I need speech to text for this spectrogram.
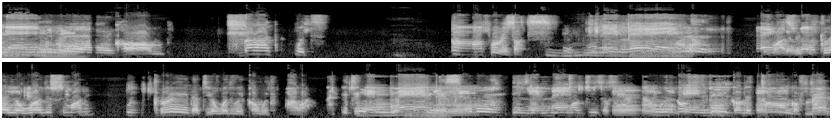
Amen. Come back with powerful results. Amen. Thank As we declare your word this morning, we pray that your word will come with power. It will Amen. be the same. In the Amen. name of Jesus. We will not Amen. speak of the tongue of men.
